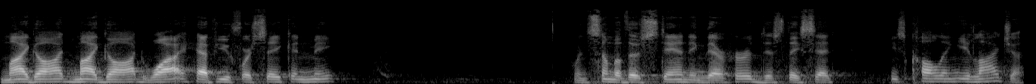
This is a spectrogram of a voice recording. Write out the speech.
My God, my God, why have you forsaken me? When some of those standing there heard this, they said, He's calling Elijah.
